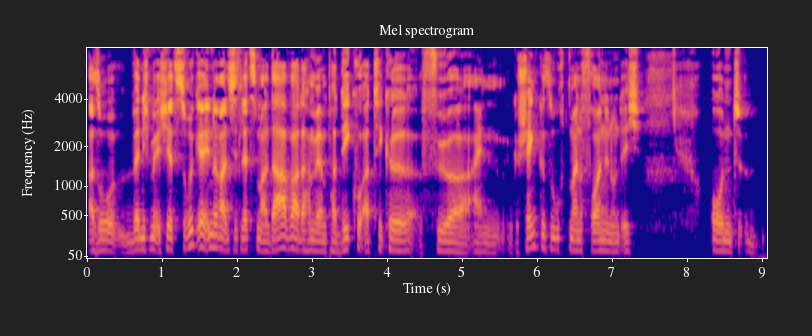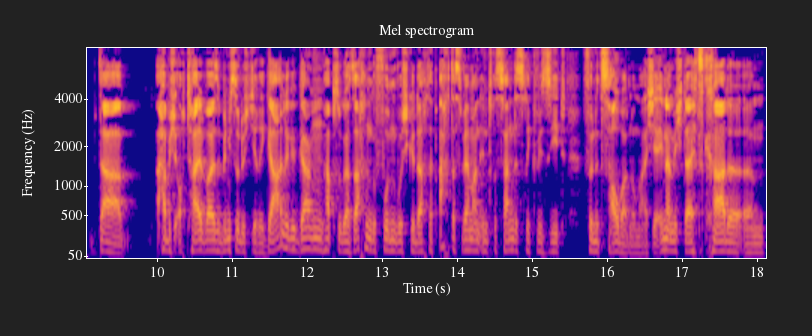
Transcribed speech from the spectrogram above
Also, wenn ich mich jetzt zurückerinnere, als ich das letzte Mal da war, da haben wir ein paar Dekoartikel für ein Geschenk gesucht, meine Freundin und ich. Und da habe ich auch teilweise, bin ich so durch die Regale gegangen, habe sogar Sachen gefunden, wo ich gedacht habe, ach, das wäre mal ein interessantes Requisit für eine Zaubernummer. Ich erinnere mich da jetzt gerade ähm,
